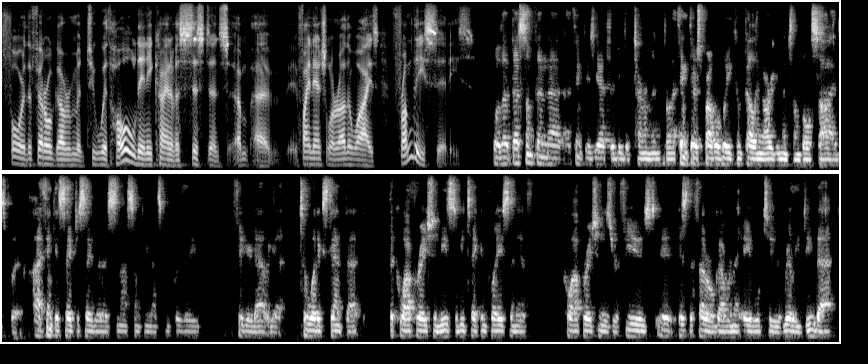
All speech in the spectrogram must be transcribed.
for the federal government to withhold any kind of assistance, um, uh, financial or otherwise, from these cities? Well, that, that's something that I think is yet to be determined. I think there's probably compelling arguments on both sides, but I think it's safe to say that it's not something that's completely figured out yet to what extent that the cooperation needs to be taking place and if cooperation is refused is the federal government able to really do that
